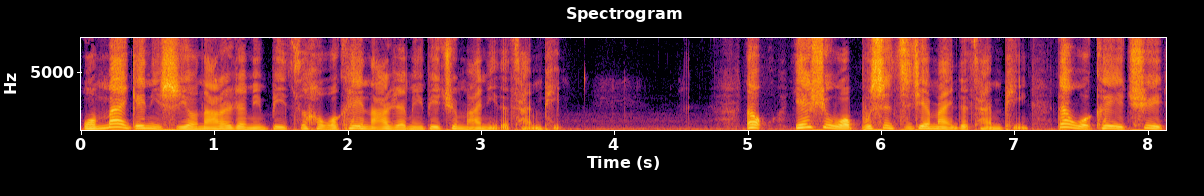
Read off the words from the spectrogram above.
我卖给你石油，拿了人民币之后，我可以拿人民币去买你的产品。那也许我不是直接买你的产品，但我可以去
